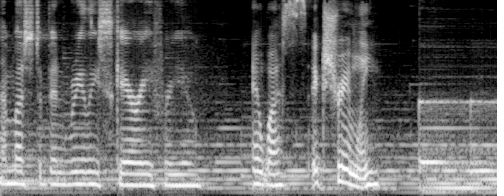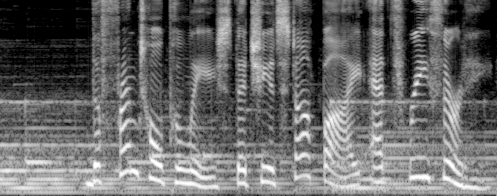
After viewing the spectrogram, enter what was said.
That must have been really scary for you. It was extremely. The friend told police that she had stopped by at 3.30,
